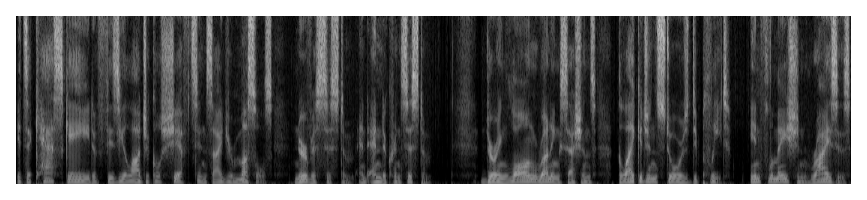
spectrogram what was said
It's a cascade of physiological shifts inside your muscles, nervous system, and endocrine system. During long running sessions, glycogen stores deplete, inflammation rises,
